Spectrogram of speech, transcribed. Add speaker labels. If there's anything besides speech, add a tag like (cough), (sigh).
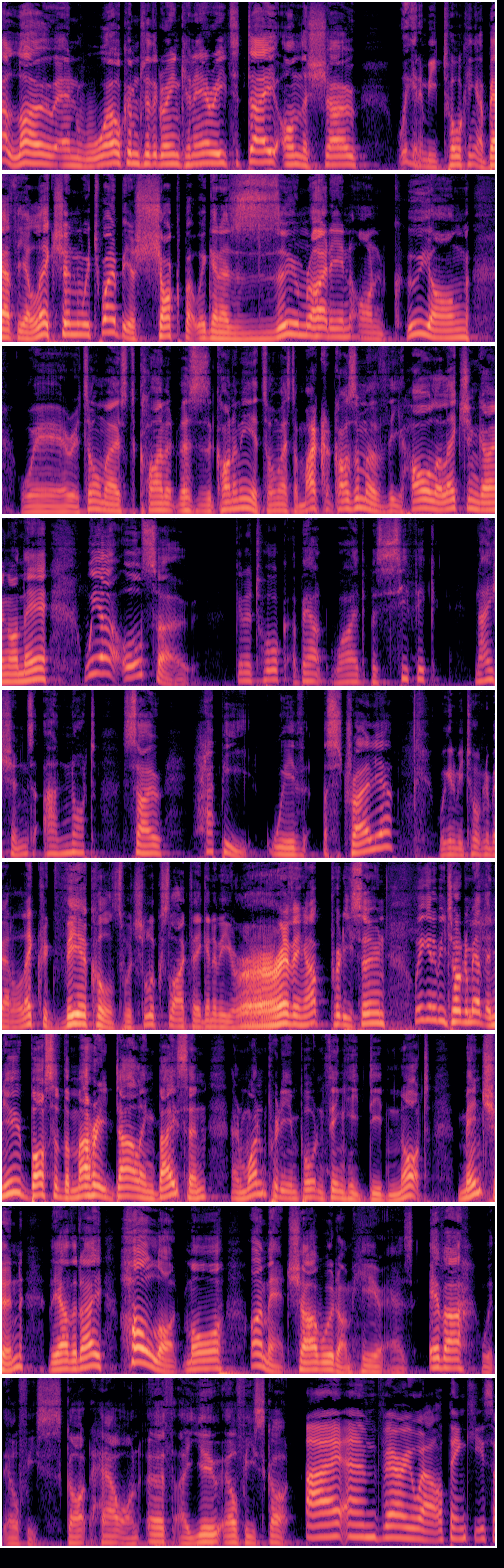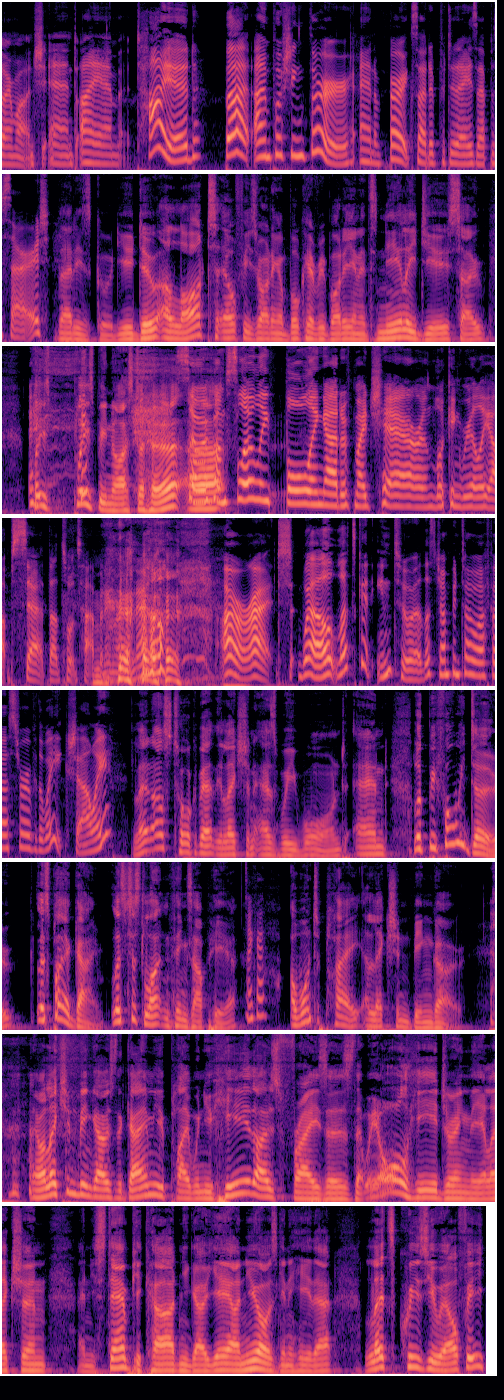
Speaker 1: Hello and welcome to the Green Canary. Today on the show, we're going to be talking about the election, which won't be a shock, but we're going to zoom right in on Kooyong, where it's almost climate versus economy. It's almost a microcosm of the whole election going on there. We are also going to talk about why the Pacific nations are not so happy with Australia. We're going to be talking about electric vehicles, which looks like they're going to be revving up pretty soon. We're going to be talking about the new boss of the Murray Darling Basin, and one pretty important thing he did not mention the other day. Whole lot more. I'm Ant Sharwood. I'm here as ever with Elfie Scott. How on earth are you, Elfie Scott?
Speaker 2: I am very well, thank you so much. And I am tired, but I'm pushing through, and I'm very excited for today's episode.
Speaker 1: That is good. You do a lot. Elfie's writing a book, everybody, and it's nearly due. So please, (laughs) please be nice to her.
Speaker 2: So if uh, I'm slowly falling out of my chair and looking really upset, that's what's happening right now. (laughs) All right. Well, let's get into it. Let's jump into our first story of the week, shall we?
Speaker 1: Let us talk about the election as we warned. And look, before we do, let's play a game. Let's just lighten things up here.
Speaker 2: Okay.
Speaker 1: I want to play election bingo. (laughs) now, election bingo is the game you play when you hear those phrases that we all hear during the election, and you stamp your card and you go, "Yeah, I knew I was going to hear that." Let's quiz you, Elfie.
